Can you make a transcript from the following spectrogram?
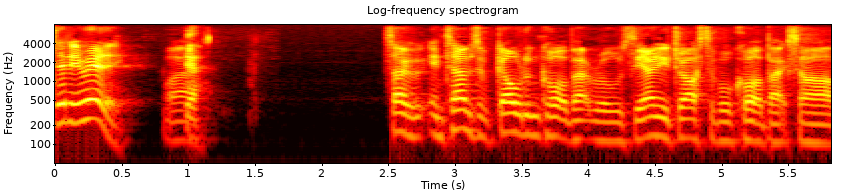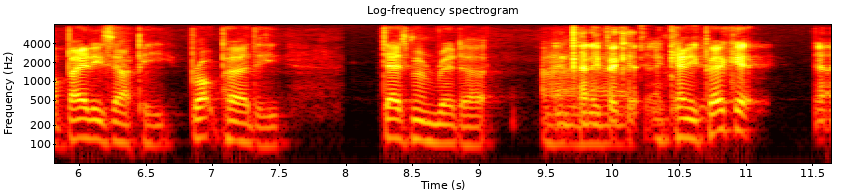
Did he really? Wow. Yeah. So in terms of golden quarterback rules, the only draftable quarterbacks are Bailey Zappe, Brock Purdy, Desmond Ridder, And Kenny uh, Pickett. And Kenny Pickett. Yeah.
